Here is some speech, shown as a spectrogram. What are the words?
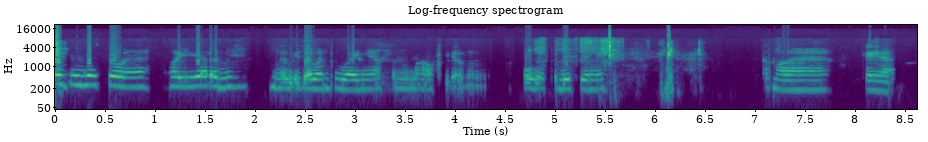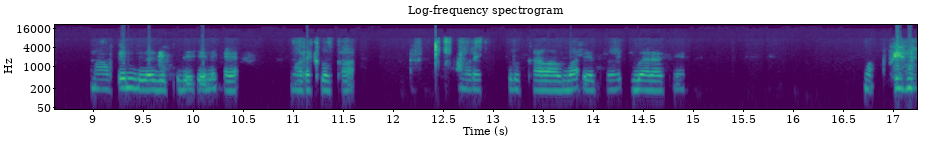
oh juga tuh lah oh iya aduh. Nggak bisa bantu banyak. Aduh, maaf yang aku gitu di sini. Malah kayak maafin juga gitu di sini kayak ngorek luka ngorek luka lama gitu ibaratnya maafin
